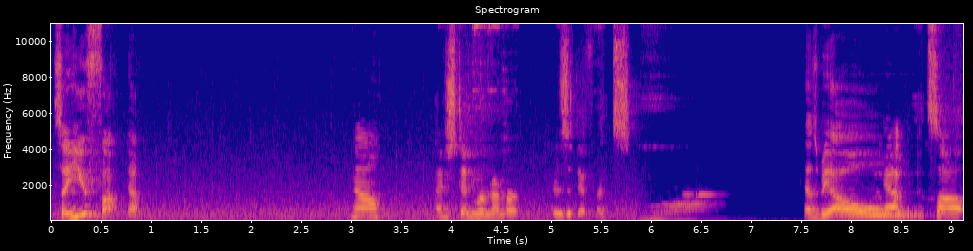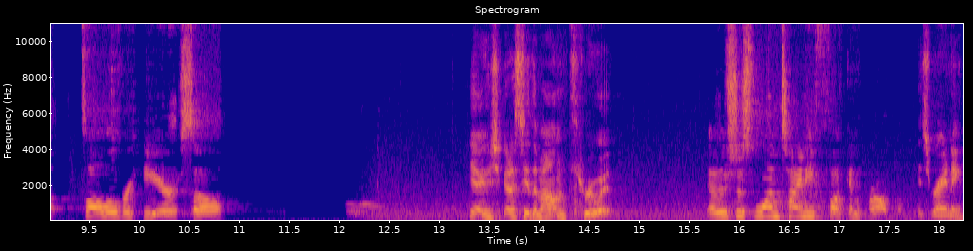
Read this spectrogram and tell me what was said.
So you fucked up. No, I just didn't remember. There's a difference. Because we all. Yep, it's all it's all over here. So Yeah, because you gotta see the mountain through it. yeah, there's just one tiny fucking problem. It's raining.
